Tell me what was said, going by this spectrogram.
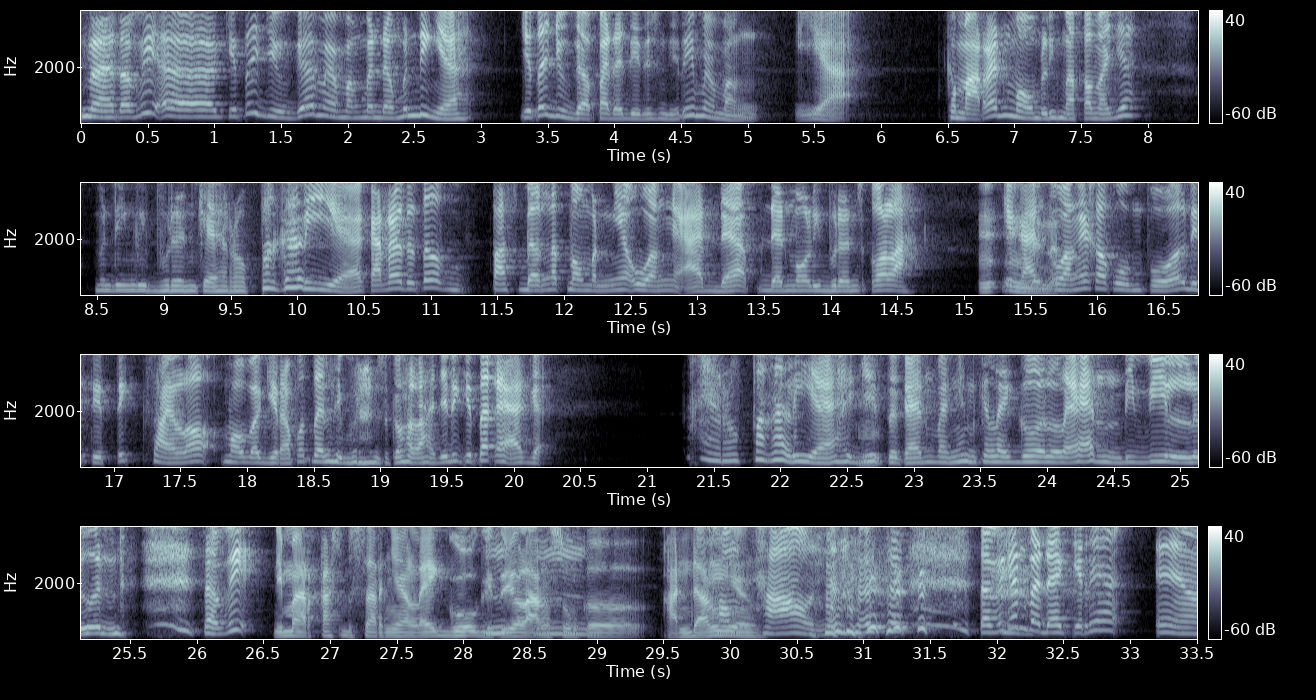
Nah tapi eh, kita juga memang mendang-mending ya. Kita juga pada diri sendiri memang ya kemarin mau beli makam aja mending liburan ke Eropa kali ya karena waktu itu pas banget momennya uangnya ada dan mau liburan sekolah Mm-mm, ya kan bener. uangnya kekumpul di titik silo mau bagi rapot dan liburan sekolah jadi kita kayak agak ke Eropa kali ya Hmm. gitu kan pengen ke Legoland di Bilun tapi Di markas besarnya Lego gitu ya langsung ke kandangnya. hometown. Tapi kan pada akhirnya ya,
